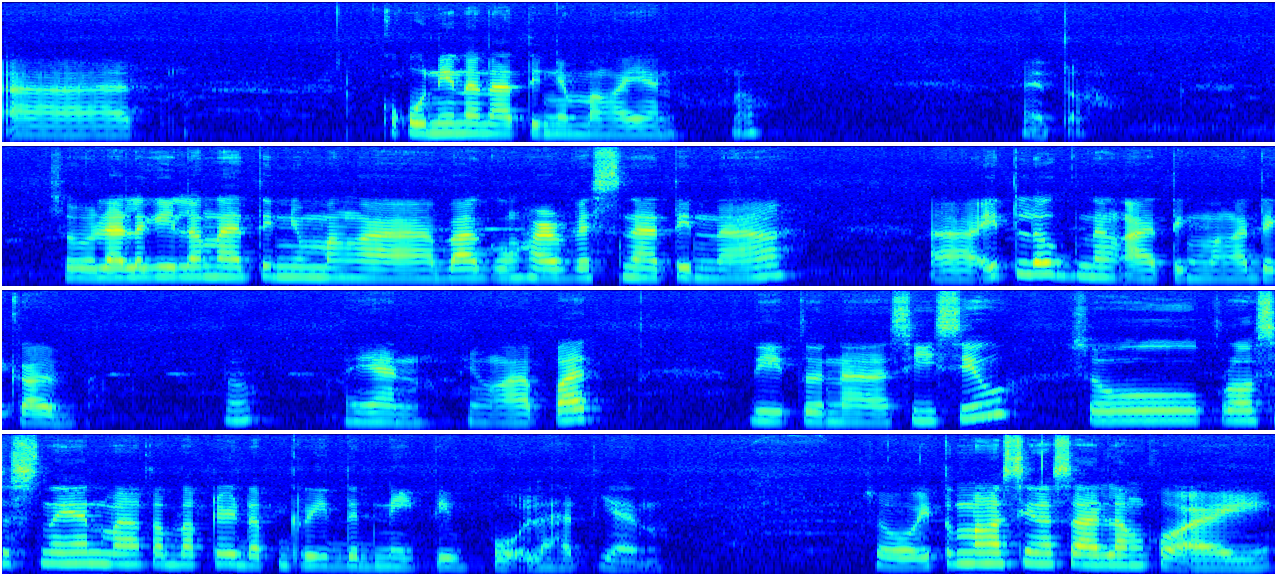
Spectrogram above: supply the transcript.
at uh, kukunin na natin yung mga yan, no? Ito. So, lalagay lang natin yung mga bagong harvest natin na uh, itlog ng ating mga decalb. No? Ayan, yung apat. Dito na sisiw. So, process na yan mga kabakerd, upgraded native po lahat yan. So, itong mga sinasalang ko ay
